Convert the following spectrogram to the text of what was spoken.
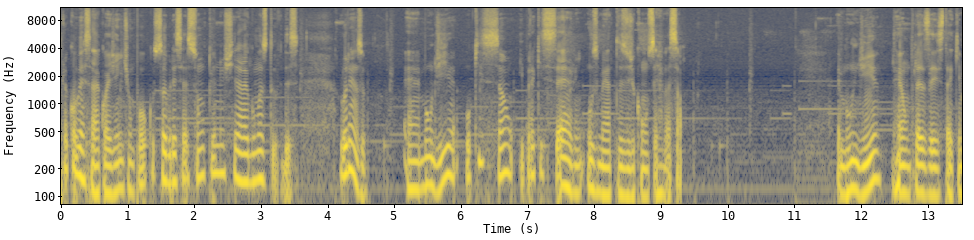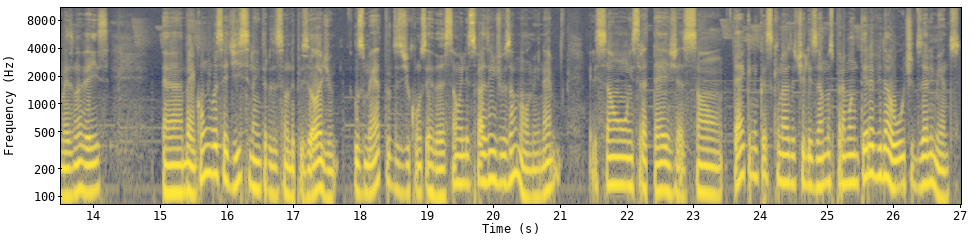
para conversar com a gente um pouco sobre esse assunto e nos tirar algumas dúvidas. Lourenço, é, bom dia. O que são e para que servem os métodos de conservação? É, bom dia, é um prazer estar aqui mais uma vez. É, bem, como você disse na introdução do episódio, os métodos de conservação eles fazem jus ao nome, né? Eles são estratégias, são técnicas que nós utilizamos para manter a vida útil dos alimentos,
